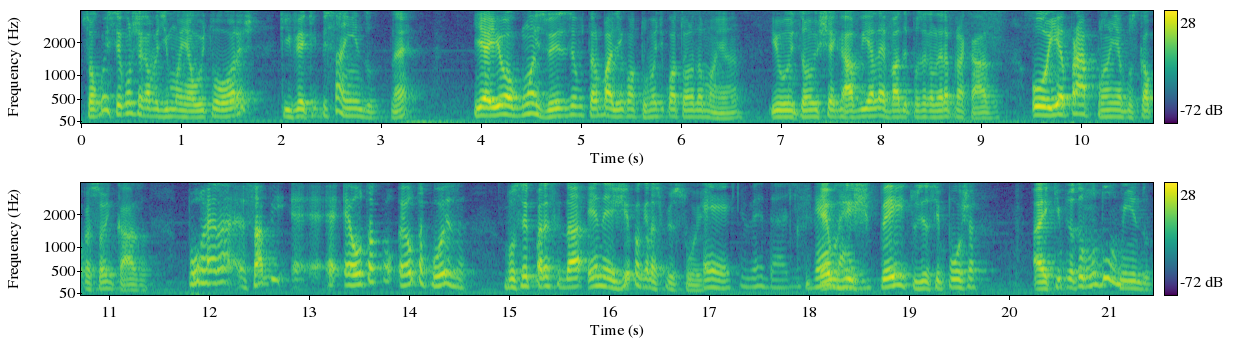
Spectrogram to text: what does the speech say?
Só conhecia quando chegava de manhã 8 horas, que via a equipe saindo, né? E aí, eu, algumas vezes, eu trabalhei com a turma de 4 horas da manhã. E eu, então eu chegava e ia levar depois a galera pra casa. Ou ia pra panha buscar o pessoal em casa. Porra, era, sabe, é, é- é outra, é outra coisa. Você parece que dá energia para aquelas pessoas. É. É verdade. É o Verdade. respeito, diz assim, poxa, a equipe tá todo mundo dormindo,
